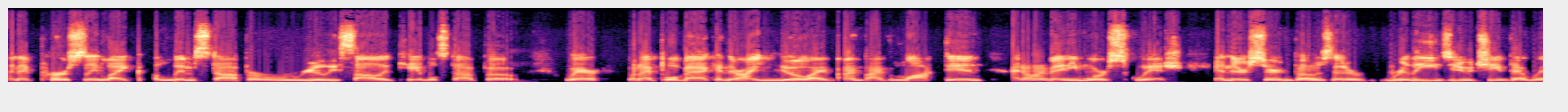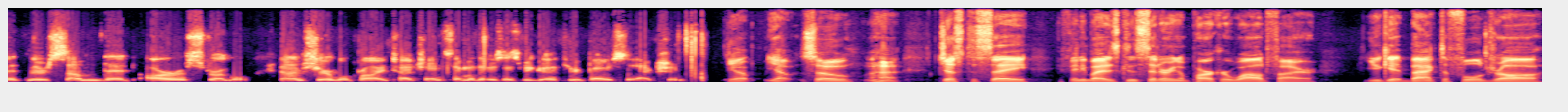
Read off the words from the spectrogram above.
And I personally like a limb stop or a really solid cable stop bow, mm. where when I pull back in there, I know I've, I'm, I've locked in. I don't have any more squish. And there's certain bows that are really easy to achieve that with. There's some that are a struggle. And I'm sure we'll probably touch on some of those as we go through bow selection. Yep, yep. So just to say, if anybody's considering a Parker Wildfire, you get back to full draw,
